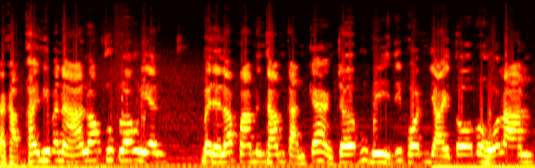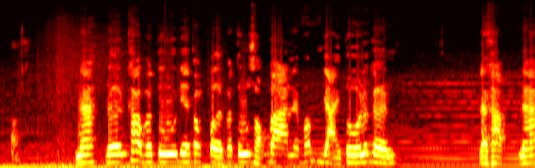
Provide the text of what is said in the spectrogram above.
นะครับ ใครมีปัญหาร้องทุกข์ร้องเรียน ไม่ได้รับความเป็นธรรมกันแกล้งเจอผู้มีอิทธิพลใหญ่โตมโหฬารนะเดินเข้าประตูเนี่ยต้องเปิดประตูสองบานเลยเพราะมันใหญ่โตเหลือเกินนะครับนะ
